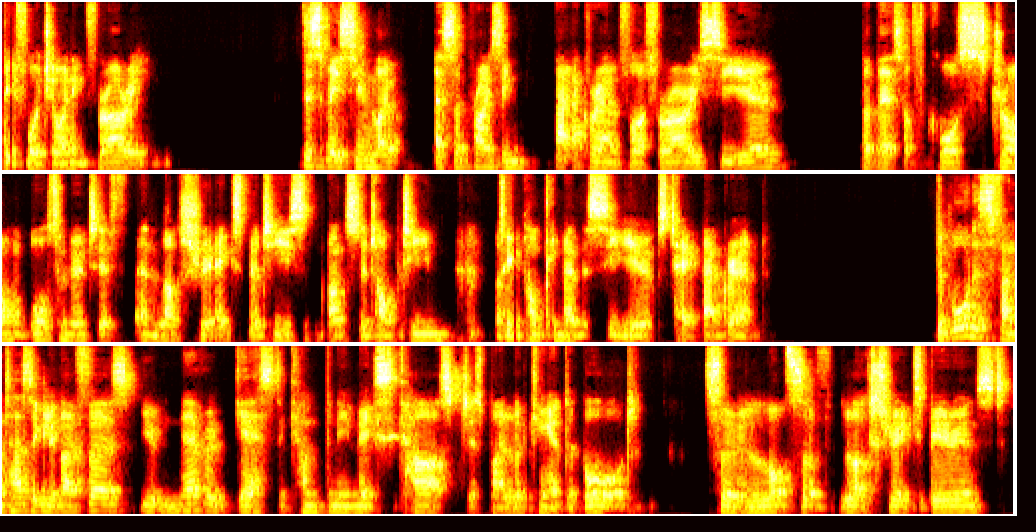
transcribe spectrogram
before joining Ferrari. This may seem like a surprising background for a Ferrari CEO, but there's of course strong automotive and luxury expertise amongst the top team to complement the CEO's tech background. The board is fantastically diverse. You'd never guess the company makes cars just by looking at the board. So lots of luxury experience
